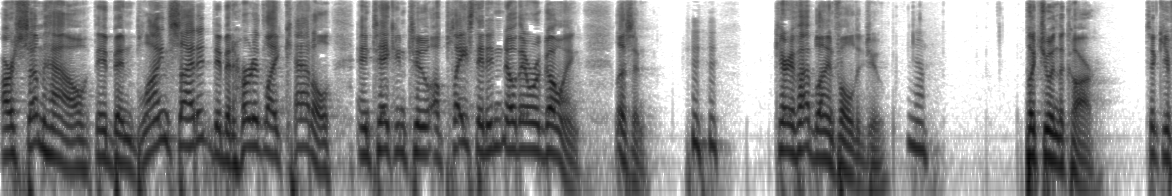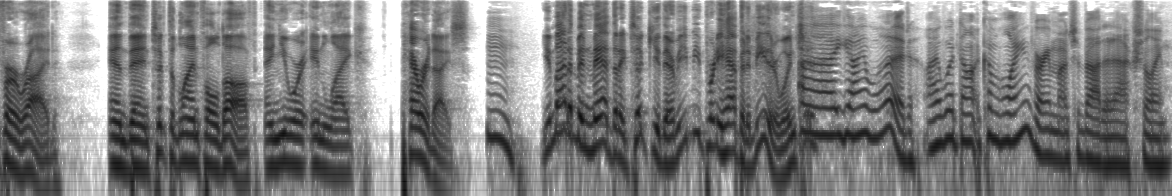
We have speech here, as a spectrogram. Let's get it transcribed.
are somehow they've been blindsided, they've been herded like cattle and taken to a place they didn't know they were going. Listen, Carrie, if I blindfolded you, No. put you in the car, took you for a ride, and then took the blindfold off, and you were in like paradise. Hmm. You might have been mad that I took you there, but you'd be pretty happy to be there, wouldn't you? Uh, yeah, I would. I would not complain very much about it, actually.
